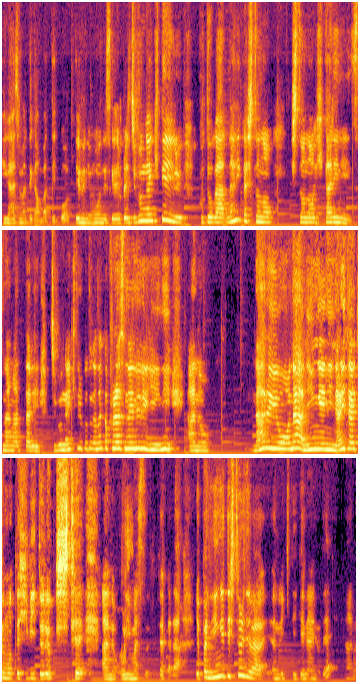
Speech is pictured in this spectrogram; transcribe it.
日が始まって頑張っていこうっていうふうに思うんですけどやっぱり自分が生きていることが何か人の人の光につながったり自分が生きてることがなんかプラスのエネルギーにあのなるような人間になりたいと思って日々努力してあのおります。だからやっぱり人間って一人ではあの生きていけないのであの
